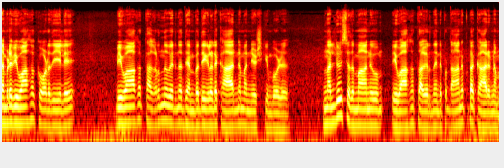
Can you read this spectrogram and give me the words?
നമ്മുടെ വിവാഹ കോടതിയിൽ വിവാഹം തകർന്നു വരുന്ന ദമ്പതികളുടെ കാരണം അന്വേഷിക്കുമ്പോൾ നല്ലൊരു ശതമാനവും വിവാഹം തകർന്നതിന്റെ പ്രധാനപ്പെട്ട കാരണം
